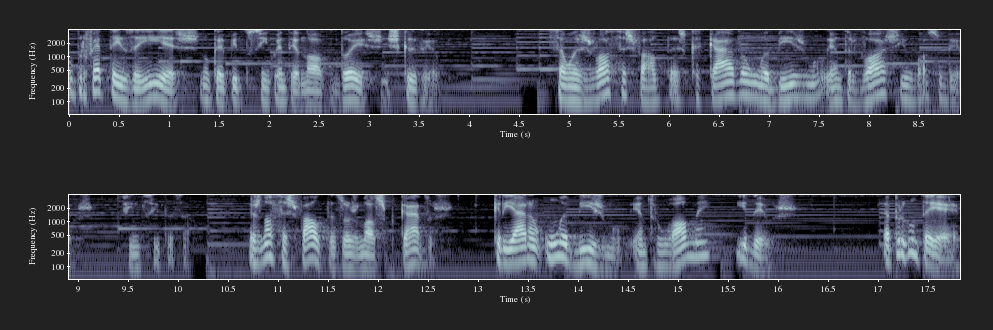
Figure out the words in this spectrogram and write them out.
O profeta Isaías, no capítulo 59, 2, escreveu: São as vossas faltas que cavam um abismo entre vós e o vosso Deus. Fim de citação. As nossas faltas ou os nossos pecados criaram um abismo entre o homem e Deus. A pergunta é:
